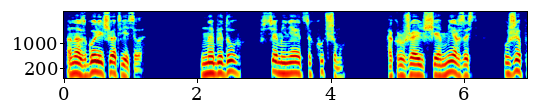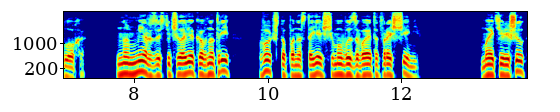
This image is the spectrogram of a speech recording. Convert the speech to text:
она с горечью ответила. На беду все меняется к худшему. Окружающая мерзость уже плохо, но мерзость у человека внутри — вот что по-настоящему вызывает отвращение. Мэтью решил,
